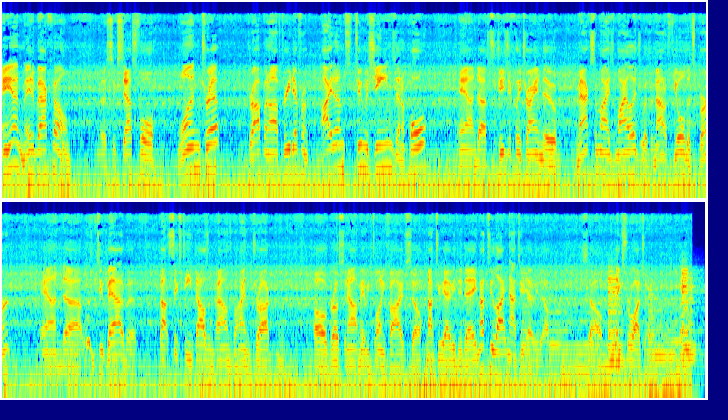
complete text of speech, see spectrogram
And made it back home. A successful one trip, dropping off three different items, two machines and a pole, and uh, strategically trying to maximize mileage with the amount of fuel that's burnt. And uh, it wasn't too bad, but about 16,000 pounds behind the truck. Oh, grossing out maybe 25. So not too heavy today. Not too light, not too heavy though. So thanks for watching.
